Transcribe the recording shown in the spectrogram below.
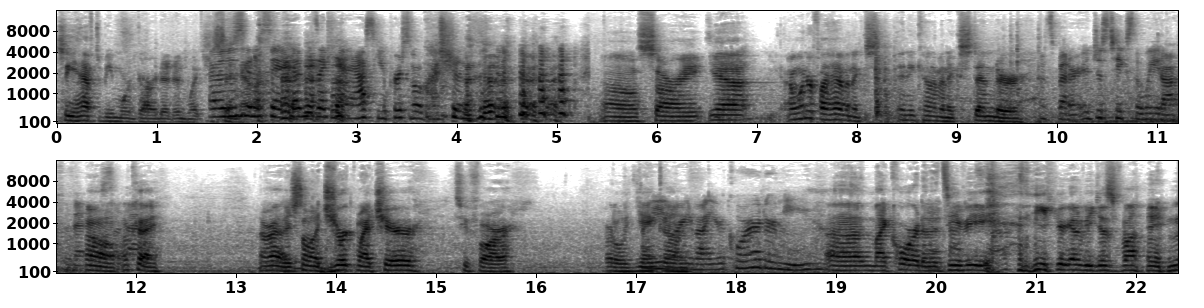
So you have to be more guarded in what you say. I was just now. gonna say, that means I can't ask you personal questions. Oh, sorry. Yeah, I wonder if I have an ex- any kind of an extender. That's better. It just takes the weight off of it. Oh, so that- okay. All right. I just don't want to jerk my chair too far, or it'll Are yank you worried on about your cord or me? uh, my cord and the TV. You're gonna be just fine.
